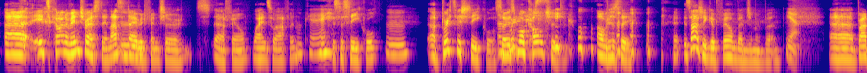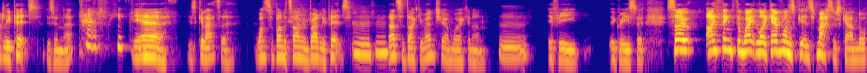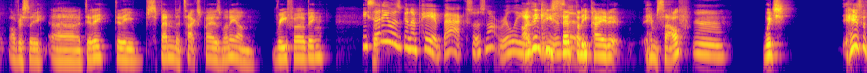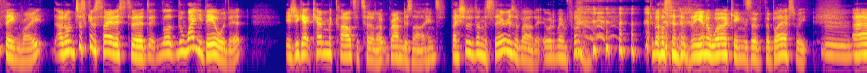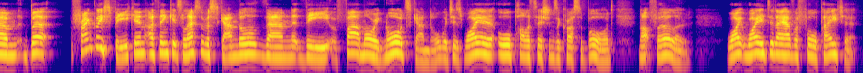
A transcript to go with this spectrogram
Uh, it's kind of interesting. That's a Mm. David Fincher uh, film, waiting to happen. Okay. It's a sequel, Mm. a British sequel, so A it's more cultured, sequel. obviously. it's actually a good film, Benjamin Button. yeah. Uh, Bradley Pitt is in that. Bradley Yeah, he's a good actor. Once Upon a Time in Bradley Pitt. Mm-hmm. That's a documentary I'm working on. Mm. if he agrees to it. So I think the way, like everyone's, it's massive scandal. Obviously, uh, did he? Did he spend the taxpayers' money on refurbing? He said he was going to pay it back, so it's not really. I think he thing, is said it? that he paid it himself. Mm. Which, here's the thing, right? And I'm just going to say this to- the way you deal with it is you get Kevin McCloud to turn up, Grand Designs. They should have done a series about it. It would have been fun. you could also know the inner workings of the Blair Suite. Mm. Um, but frankly speaking, I think it's less of a scandal than the far more ignored scandal, which is why are all politicians across the board not furloughed? Why why do they have a full paycheck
